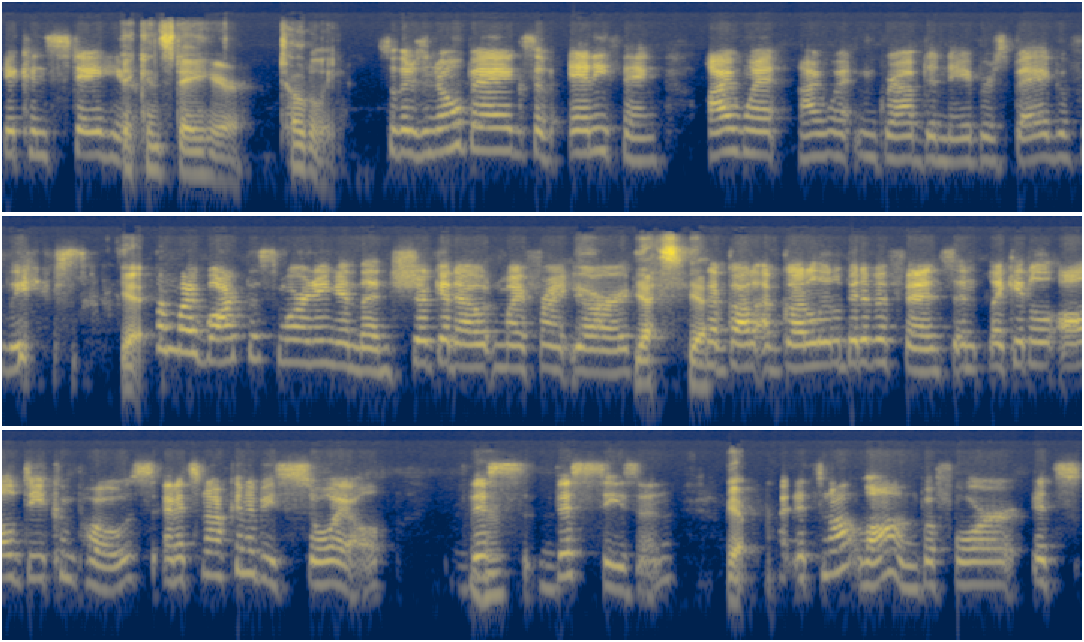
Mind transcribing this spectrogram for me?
it can stay here. it can stay here totally. So there's no bags of anything. I went i went and grabbed a neighbor's bag of leaves yeah. on my walk this morning and then shook it out in my front yard. Yes yeah. I've got i've got a little bit of a fence and like it'll all decompose and it's not going to be soil this mm-hmm. this season. Yeah but it's not long before it's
